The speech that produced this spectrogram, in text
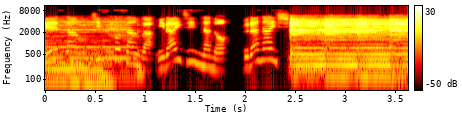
A さん、シスコさんは未来人なの、占い師。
